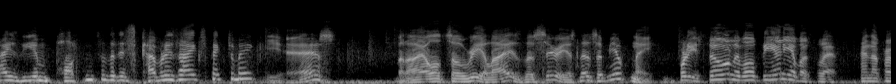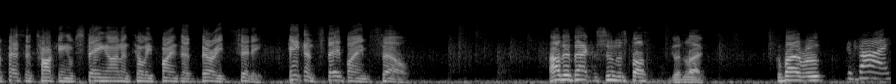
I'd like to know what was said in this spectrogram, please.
realize the importance of the discoveries I expect to make? Yes, but I also realize the seriousness of mutiny. Pretty soon, there won't be any of us left. And the professor talking of staying on until he finds that buried city. He can stay by himself. I'll be back as soon as possible. Good luck. Goodbye, Ruth. Goodbye.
